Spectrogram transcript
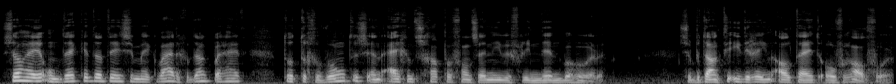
zou hij ontdekken dat deze merkwaardige dankbaarheid tot de gewoontes en eigenschappen van zijn nieuwe vriendin behoorde. Ze bedankte iedereen altijd overal voor.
